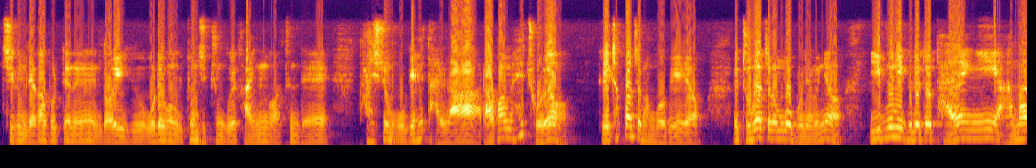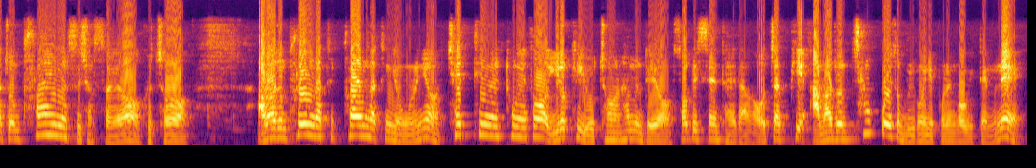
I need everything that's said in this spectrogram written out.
지금 내가 볼 때는 너희 그 오레곤 우편 집중구에 가 있는 것 같은데 다시 좀 오게 해달라 라고 하면 해줘요. 그게 첫 번째 방법이에요. 두 번째 방법은 뭐냐면요. 이분이 그래도 다행히 아마존 프라임을 쓰셨어요. 그쵸? 아마존 프라임 같은, 프라임 같은 경우는요, 채팅을 통해서 이렇게 요청을 하면 돼요. 서비스 센터에다가. 어차피 아마존 창고에서 물건이 보낸 거기 때문에,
